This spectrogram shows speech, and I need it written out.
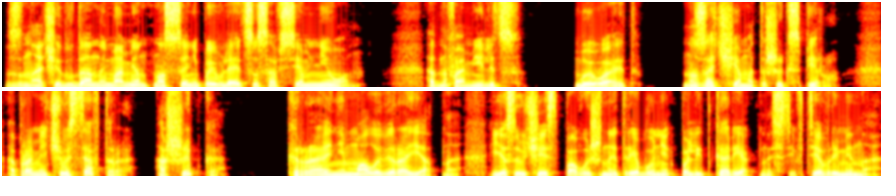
Значит, в данный момент на сцене появляется совсем не он. Однофамилец? Бывает. Но зачем это Шекспиру? Опрометчивость автора? Ошибка? крайне маловероятно, если учесть повышенные требования к политкорректности в те времена.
